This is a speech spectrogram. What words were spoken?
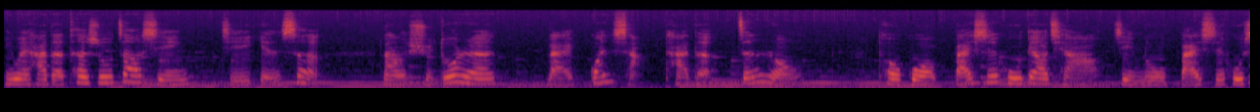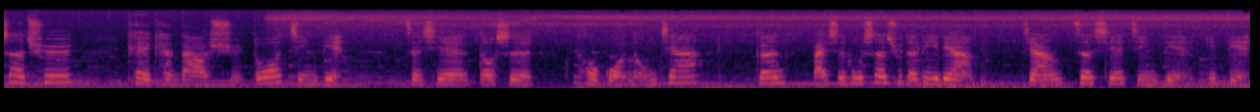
因为它的特殊造型及颜色，让许多人来观赏它的真容。透过白石湖吊桥进入白石湖社区，可以看到许多景点，这些都是。透过农家跟白石湖社区的力量，将这些景点一点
